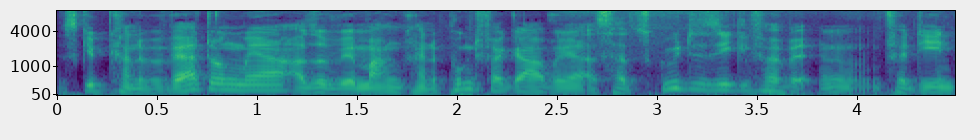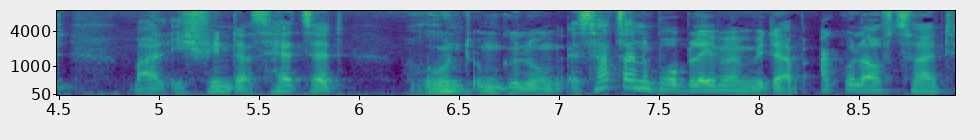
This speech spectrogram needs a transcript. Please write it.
es gibt keine Bewertung mehr, also wir machen keine Punktvergabe mehr, es hat das Gütesiegel äh, verdient, weil ich finde das Headset rundum gelungen. Es hat seine Probleme mit der Akkulaufzeit,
